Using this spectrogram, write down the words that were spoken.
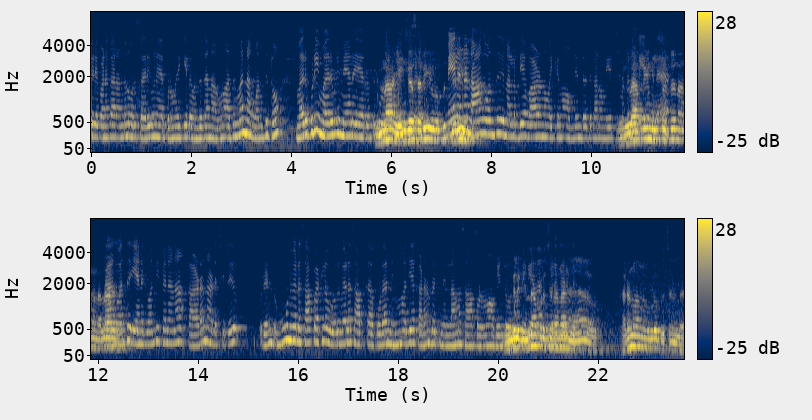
பெரிய பணக்காரன் இருந்தாலும் ஒரு சரிவுன்னு ஏற்படும் போது கீழே வந்து தானே ஆகணும். அது மாதிரி நாங்கள் வந்துட்டோம். மறுபடியும் மறுபடியும் மேலே ஏறுறதுக்கு மேலன்னா நாங்க வந்து நல்லபடியா வாழணும் வைக்கணும் அப்படின்றதுக்கான முயற்சி மட்டும் எடுக்கல. நாங்கள் நாங்க வந்து எனக்கு வந்து இப்போ என்னன்னா கடன் அடைச்சிட்டு ரெண்டு மூணு வேளை சாப்பாட்டுல ஒரு வேளை சாப்பிட்டா கூட நிம்மதியா கடன் பிரச்சனை இல்லாம சாப்பிடணும் அப்படின்ற ஒரு எங்களுக்கு என்ன இருக்கு. கடன் வாங்கினது கூட பிரச்சனை இல்லை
